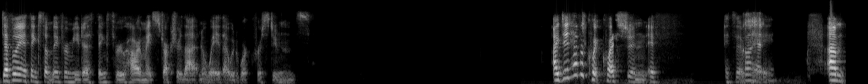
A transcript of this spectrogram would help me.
definitely, I think something for me to think through how I might structure that in a way that would work for students. I did have a quick question if it's okay. Go ahead. Um,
